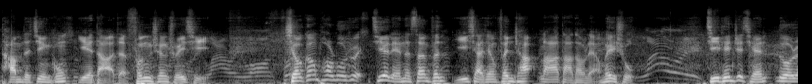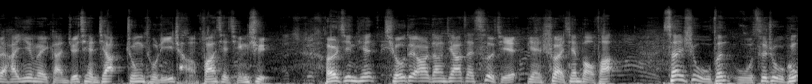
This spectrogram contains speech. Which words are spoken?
他们的进攻也打得风生水起。小钢炮洛瑞接连的三分，一下将分差拉大到两位数。几天之前，洛瑞还因为感觉欠佳，中途离场发泄情绪。而今天，球队二当家在次节便率先爆发，三十五分、五次助攻、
